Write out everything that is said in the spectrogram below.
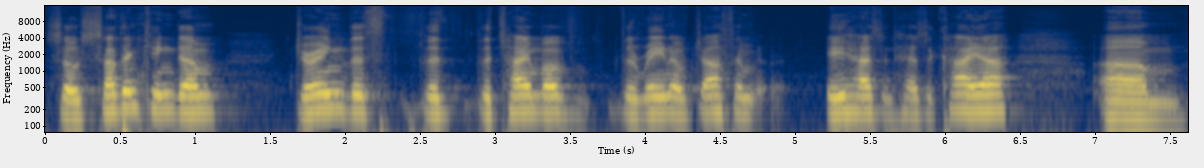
so southern kingdom during this, the, the time of the reign of Jotham, Ahaz, and Hezekiah, um,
